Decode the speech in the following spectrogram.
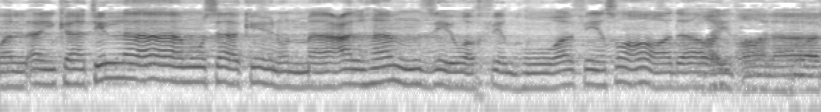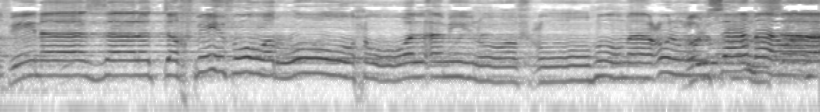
والأيكات اللام ساكن مع الهمز واخفضه وفي صاد ويطالا وفي نزل التخفيف والروح والأمين رفعوه مع السماوات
